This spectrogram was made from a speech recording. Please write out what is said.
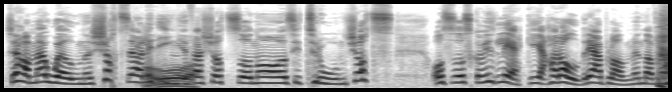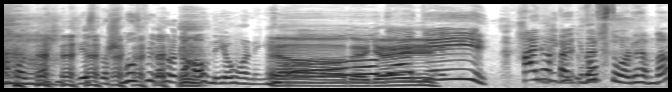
Så jeg har med wellness-shots. Jeg har litt oh. ingefærshots og noe sitronshots. Og så skal vi leke Jeg har aldri er planen min, da, men jeg har bare noen hyggelige spørsmål. Fordi det er klokka halv ni om morgenen. Ja, det er Å, det er gøy. gøy! Herregud, hvor står du hen, da?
